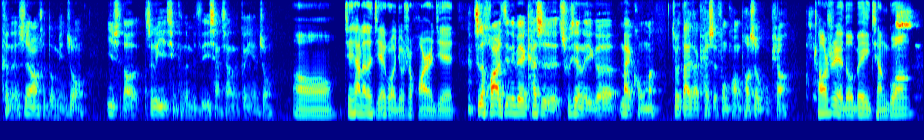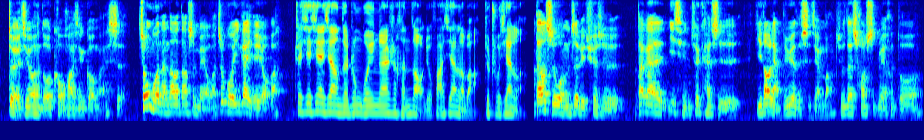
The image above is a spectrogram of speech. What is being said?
可能是让很多民众意识到这个疫情可能比自己想象的更严重。哦，接下来的结果就是华尔街，是华尔街那边开始出现了一个卖空嘛，就大家开始疯狂抛售股票，超市也都被抢光。对，就有很多恐慌性购买。是中国难道当时没有吗？中国应该也有吧？这些现象在中国应该是很早就发现了吧，就出现了。当时我们这里确实大概疫情最开始一到两个月的时间吧，就是在超市里面很多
